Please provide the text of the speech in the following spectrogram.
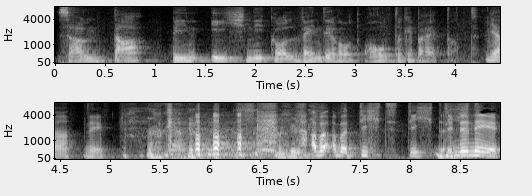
sagen, da bin ich Nicole Wenderoth runtergebrettert. Ja, nee. Okay. okay. aber, aber dicht, dicht, dicht, in der Nähe.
